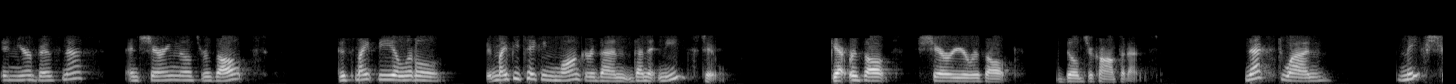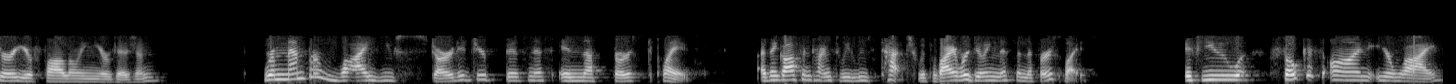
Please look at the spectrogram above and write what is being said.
in your business and sharing those results, this might be a little, it might be taking longer than, than it needs to. Get results, share your results, build your confidence. Next one, make sure you're following your vision. Remember why you started your business in the first place. I think oftentimes we lose touch with why we're doing this in the first place. If you focus on your why,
